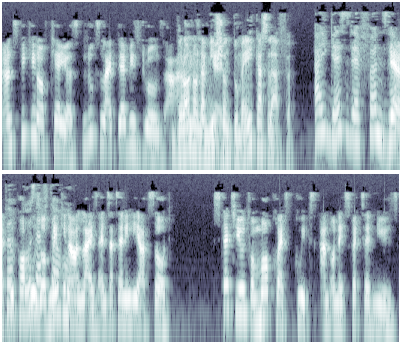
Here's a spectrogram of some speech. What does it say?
And speaking of chaos, looks like Davis drones are at Drawn it on a again. mission to make us laugh. I guess they've found their Yeah, the purpose purpose of after making our lives entertainingly absurd. Stay tuned for more quest quips and unexpected news.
